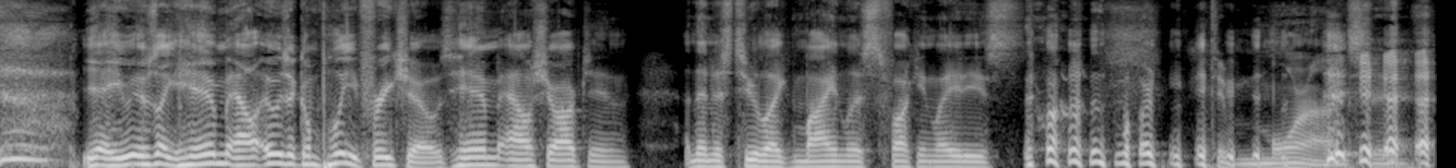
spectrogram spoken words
Yeah, he, it was like him. Al, it was a complete freak show. It was him, Al Sharpton, and then his two like mindless fucking ladies. Two morons, dude.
